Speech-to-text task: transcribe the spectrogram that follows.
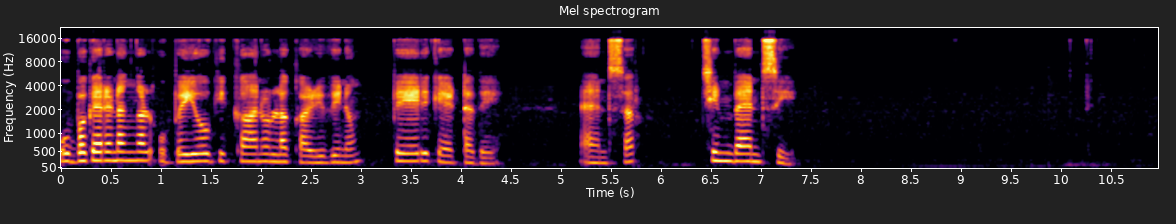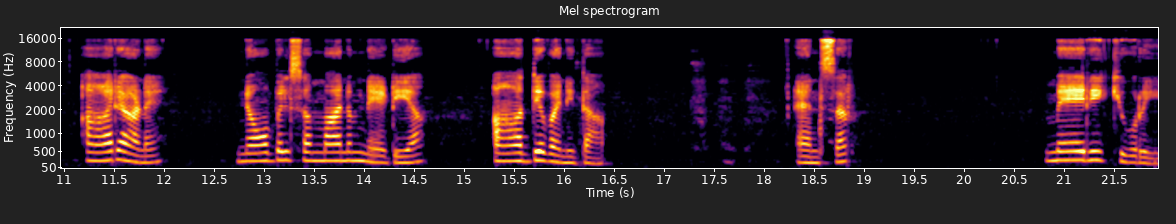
ഉപകരണങ്ങൾ ഉപയോഗിക്കാനുള്ള കഴിവിനും പേര് കേട്ടത്? Answer chimpanzee. ആരാണ് നോബൽ സമ്മാനം നേടിയ ആദ്യ വനിത? ആൻസർ മേരി ക്യൂറി.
